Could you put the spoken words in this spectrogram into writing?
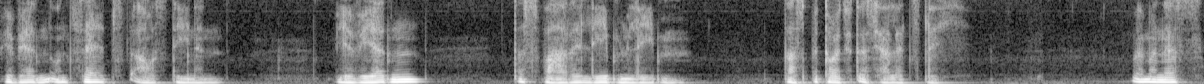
Wir werden uns selbst ausdehnen. Wir werden das wahre Leben leben. Das bedeutet es ja letztlich. Wenn man es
